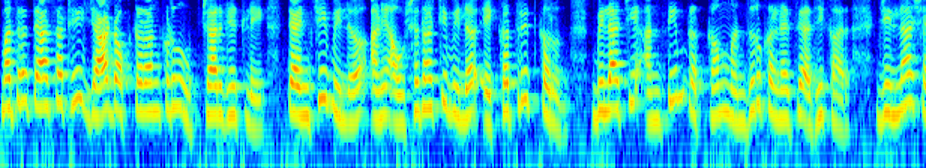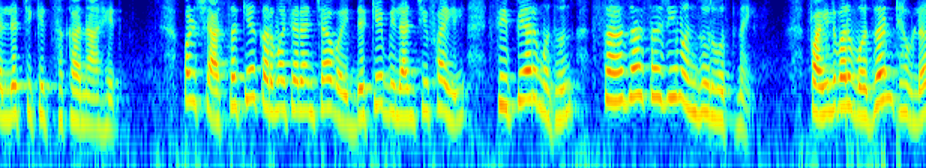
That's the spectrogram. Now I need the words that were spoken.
मात्र त्यासाठी ज्या डॉक्टरांकडून उपचार घेतले त्यांची बिलं आणि औषधाची बिलं एकत्रित करून बिलाची अंतिम रक्कम मंजूर करण्याचे अधिकार जिल्हा शल्यचिकित्सकांना आहेत. पण शासकीय कर्मचाऱ्यांच्या वैद्यकीय बिलांची फाईल सी पी आरमधून सहजासहजी मंजूर होत नाही. फाईलवर वजन ठेवलं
